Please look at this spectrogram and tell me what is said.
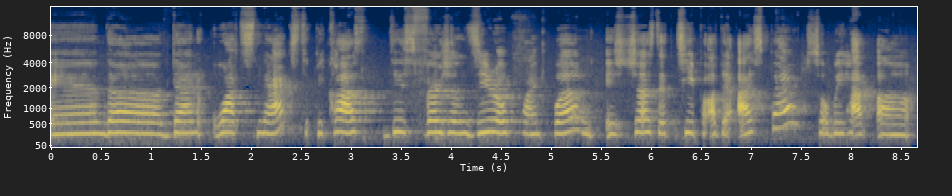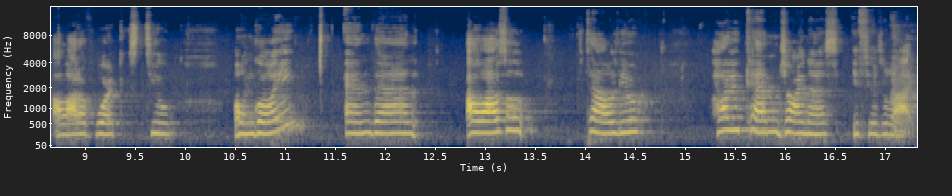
and uh, then what's next? Because this version 0.1 is just the tip of the iceberg, so we have uh, a lot of work still ongoing. And then I'll also tell you how you can join us if you'd like.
